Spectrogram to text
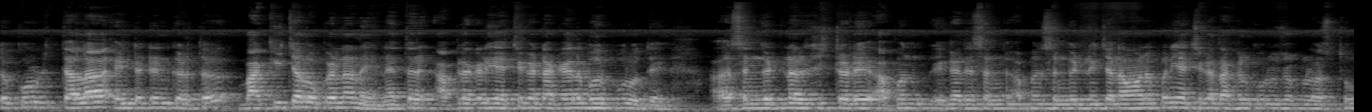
तर कोर्ट त्याला एंटरटेन करतं बाकीच्या लोकांना नाही. नाहीतर आपल्याकडे याचिका टाकायला भरपूर होते. संघटना रजिस्टर्ड आहे आपण एखाद्या संघ आपण संघटनेच्या नावानं पण याचिका दाखल करू शकलो असतो.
